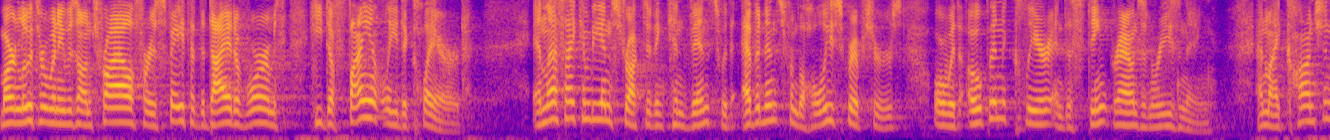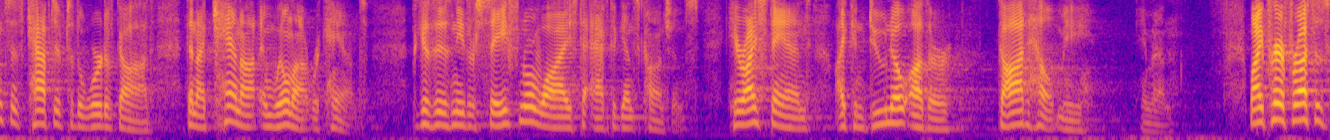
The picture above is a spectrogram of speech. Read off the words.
Martin Luther, when he was on trial for his faith at the Diet of Worms, he defiantly declared, Unless I can be instructed and convinced with evidence from the Holy Scriptures or with open, clear, and distinct grounds and reasoning, and my conscience is captive to the Word of God, then I cannot and will not recant, because it is neither safe nor wise to act against conscience. Here I stand, I can do no other. God help me. Amen. My prayer for us as,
